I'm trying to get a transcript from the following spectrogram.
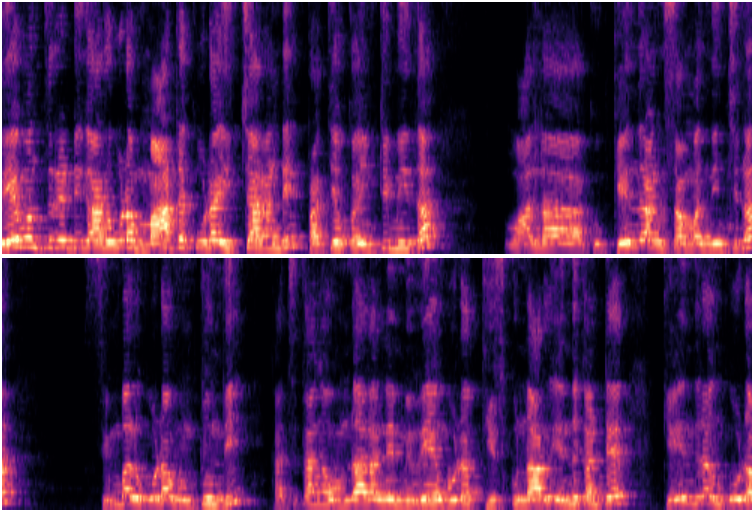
రేవంత్ రెడ్డి గారు కూడా మాట కూడా ఇచ్చారండి. ప్రతి ఒక్క ఇంటి మీద వాళ్ళకు కేంద్రానికి సంబంధించిన సింబల్ కూడా ఉంటుంది. ఖచ్చితంగా ఉండాలనే నిర్ణయం కూడా తీసుకున్నారు. ఎందుకంటే కేంద్రం కూడా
